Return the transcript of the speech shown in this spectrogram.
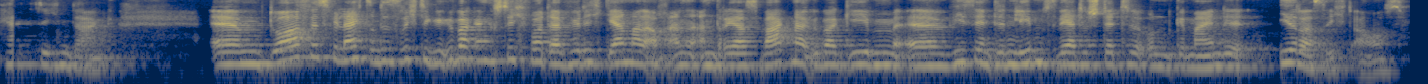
Herzlichen Dank. Ähm, Dorf ist vielleicht so das richtige Übergangsstichwort. Da würde ich gerne mal auch an Andreas Wagner übergeben. Äh, wie sehen denn lebenswerte Städte und Gemeinde Ihrer Sicht aus?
